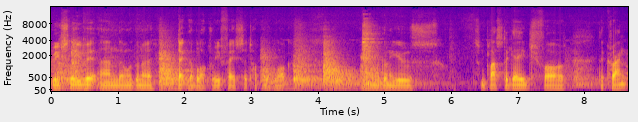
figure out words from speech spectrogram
re-sleeve it and then we're going to deck the block, reface the top of the block. And we're going to use some Plastigage for the crank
